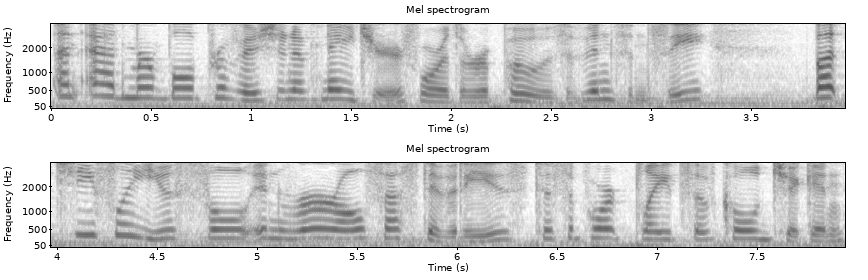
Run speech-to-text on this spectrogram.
an admirable provision of nature for the repose of infancy, but chiefly useful in rural festivities to support plates of cold chicken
